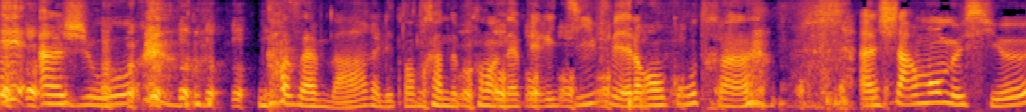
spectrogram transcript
Et un jour, dans un bar, elle est en train de prendre un apéritif et elle rencontre un, un charmant monsieur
